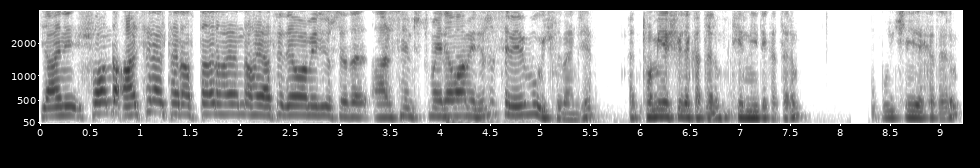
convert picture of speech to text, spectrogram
Yani şu anda Arsenal taraftarı halen de hayata devam ediyorsa ya da Arsenal tutmaya devam ediyorsa sebebi bu üçlü bence. Hani Tomiyasu'yu da katarım. Tierney'i de katarım. Bu ikiliyi de katarım.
